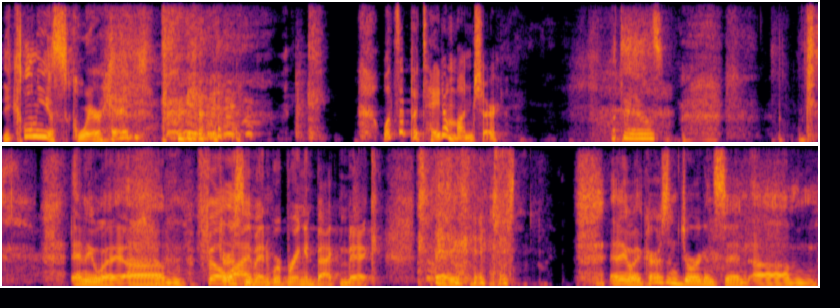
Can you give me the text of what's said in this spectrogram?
You call me a squarehead? What's a potato muncher? What the hell's? anyway, um, Phil Carson- Lyman, we're bringing back Mick. anyway, Carson Jorgensen um,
